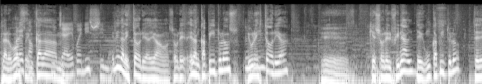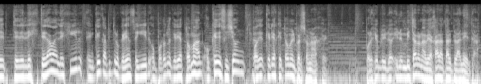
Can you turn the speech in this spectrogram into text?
Claro, vos en cada. Escucha, es buenísimo. Es linda la historia, digamos. Sobre, eran capítulos de una historia eh, que sobre el final de un capítulo te, te, daba a elegir en qué capítulo querías seguir o por dónde querías tomar o qué decisión podía- querías que tome el personaje. Por ejemplo, y lo, y lo invitaron a viajar a tal planeta.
